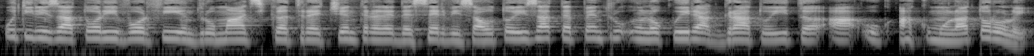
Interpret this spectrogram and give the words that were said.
utilizatorii vor fi îndrumați către centrele de service autorizate pentru înlocuirea gratuită a acumulatorului.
